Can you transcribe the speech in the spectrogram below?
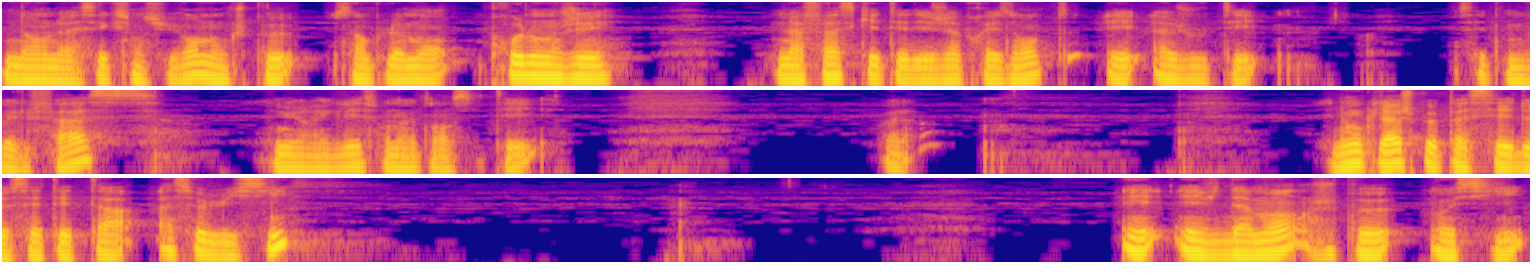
dans la section suivante, donc je peux simplement prolonger la face qui était déjà présente et ajouter cette nouvelle face, lui régler son intensité. Voilà. Et donc là, je peux passer de cet état à celui-ci. Et évidemment, je peux aussi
